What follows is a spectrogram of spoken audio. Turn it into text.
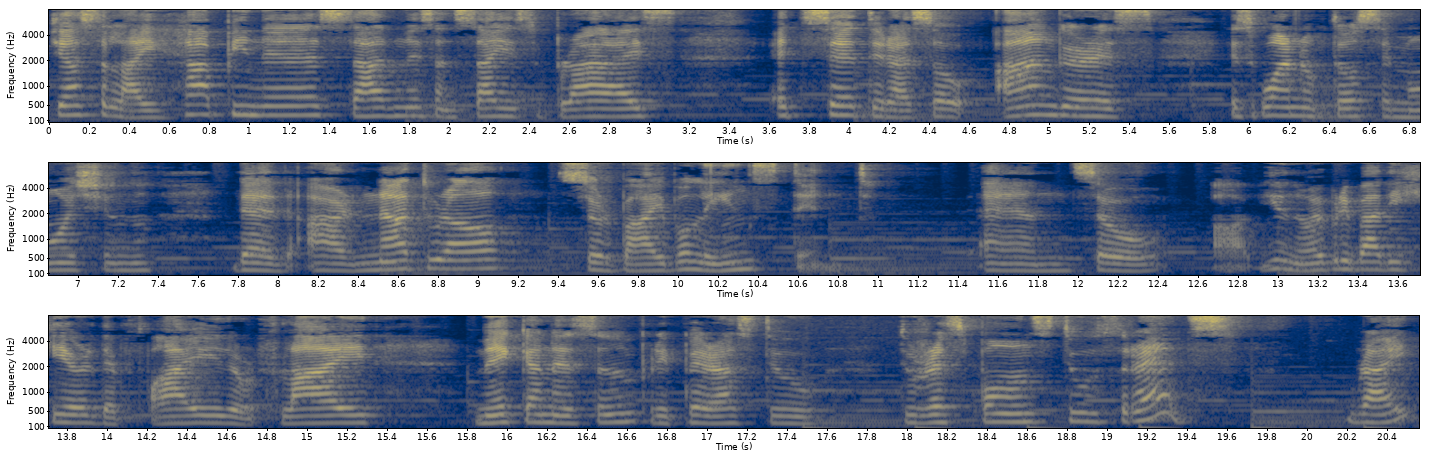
just like happiness sadness anxiety surprise etc so anger is is one of those emotions that are natural survival instinct. And so uh, you know everybody here the fight or flight mechanism prepares us to to respond to threats right?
